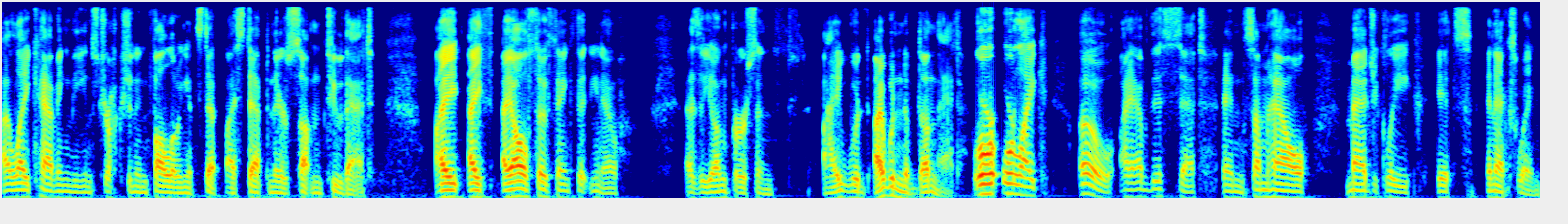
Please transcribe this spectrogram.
I like having the instruction and following it step by step, and there's something to that. I I I also think that you know, as a young person, I would I wouldn't have done that. Or or like, oh, I have this set, and somehow magically it's an X-wing.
